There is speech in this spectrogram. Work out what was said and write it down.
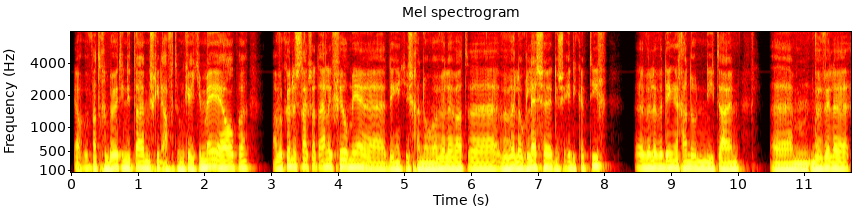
ja, wat gebeurt in die tuin. Misschien af en toe een keertje meehelpen. Maar we kunnen straks uiteindelijk veel meer eh, dingetjes gaan doen. We willen, wat, eh, we willen ook lessen, dus educatief willen we dingen gaan doen in die tuin. Ehm, we willen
